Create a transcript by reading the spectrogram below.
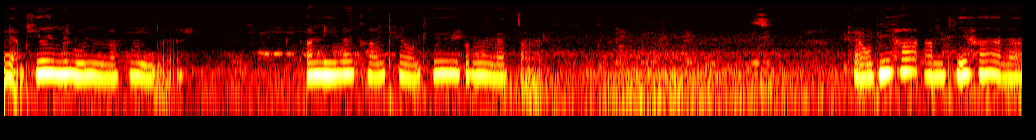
เนี่ยพี่ยังไม่รู้นะว่าอยู่ไหนอันนี้นะคะแถวที่แป๊บนึงนะจ๊ะแถวที่ห้าอันที่ห้านะ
